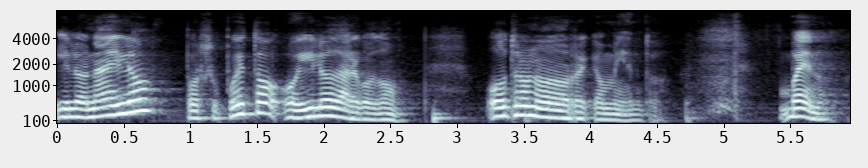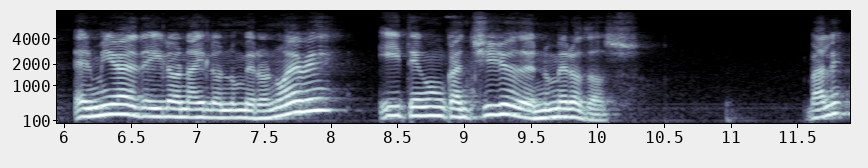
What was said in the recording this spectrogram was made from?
Hilo nylon, por supuesto, o hilo de algodón. Otro no lo recomiendo. Bueno, el mío es de hilo nylon número 9 y tengo un ganchillo del número 2. ¿Vale?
